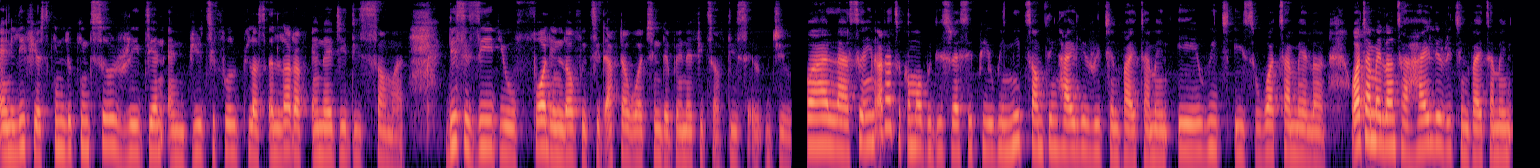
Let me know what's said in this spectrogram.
and leave your skin looking so radiant and beautiful plus a lot of energy this summer. This is it. you'll fall in love with it after watching the benefits of this uh, juice. Voila, so in order to come up with this recipe, we need something highly rich in vitamin A, which is watermelon. Watermelons are highly rich in vitamin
